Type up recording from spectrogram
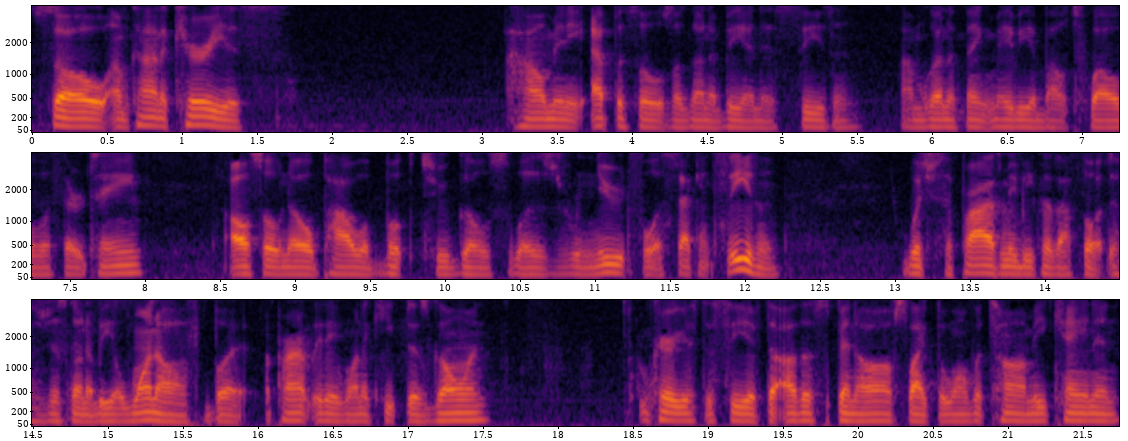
So I'm kind of curious how many episodes are going to be in this season. I'm going to think maybe about 12 or 13. Also, know Power Book 2 Ghost was renewed for a second season, which surprised me because I thought this was just going to be a one off, but apparently they want to keep this going. I'm curious to see if the other spin offs, like the one with Tommy Kanan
